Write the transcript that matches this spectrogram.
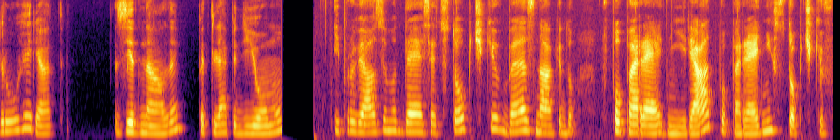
Другий ряд. З'єднали петля підйому і пров'язуємо 10 стопчиків без накиду в попередній ряд попередніх стопчиків.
